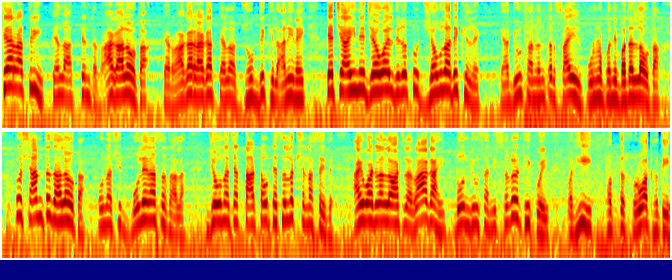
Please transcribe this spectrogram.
त्या रात्री त्याला अत्यंत राग आला होता. त्या रागा रागात त्याला झोप देखील आली नाही. त्याची आईने जेवायला दिलं तो जेवला देखील नाही. त्या दिवसानंतर साहिल पूर्णपणे बदलला होता. तो शांत झाला होता. कोणाशी बोलेनासा झाला. जेवणाच्या ताटावर त्याचं लक्ष नसायचं. आई वडिलांना वाटलं राग आहे. दोन दिवसांनी सगळं ठीक होईल. पण ही फक्त सुरुवात होती.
